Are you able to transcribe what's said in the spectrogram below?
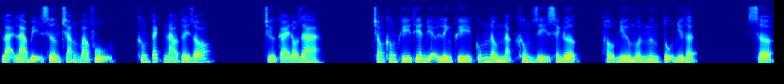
lại là bị xương trắng bao phủ, không cách nào thấy rõ. Trừ cái đó ra, trong không khí thiên địa linh khí cũng nồng nặc không gì sánh được, hầu như muốn ngưng tụ như thật. Sở,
